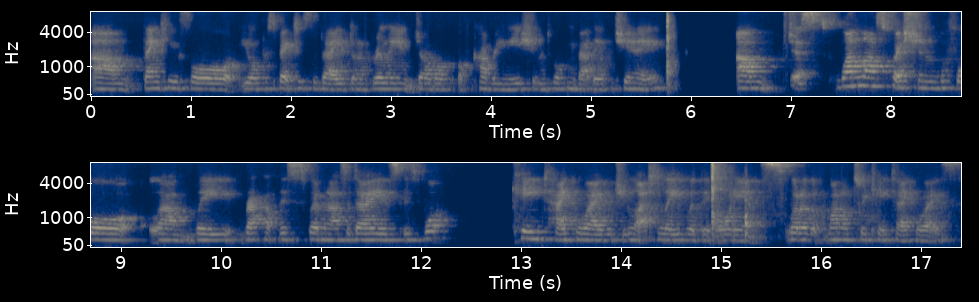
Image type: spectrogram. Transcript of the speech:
um, thank you for your perspectives today. You've done a brilliant job of, of covering the issue and talking about the opportunity. Um, just one last question before um, we wrap up this webinar today is, is what key takeaway would you like to leave with the audience? What are the one or two key takeaways?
